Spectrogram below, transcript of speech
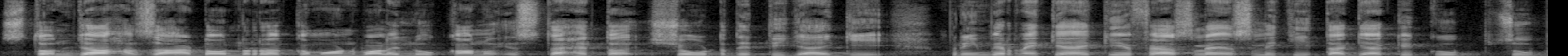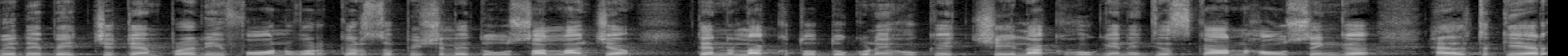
57000 ਡਾਲਰ ਕਮਾਉਣ ਵਾਲੇ ਲੋਕਾਂ ਨੂੰ ਇਸ ਤਹਿਤ ਛੋਟ ਦਿੱਤੀ ਜਾਏਗੀ। ਪ੍ਰੀਮੀਅਰ ਨੇ ਕਿਹਾ ਕਿ ਇਹ ਫੈਸਲਾ ਇਸ ਲਈ ਕੀਤਾ ਗਿਆ ਕਿ ਕੂ- ਸੂਬੇ ਦੇ ਵਿੱਚ ਟੈਂਪਰੇਰੀ ਫੋਰਨ ਵਰਕਰਸ ਪਿਛਲੇ 2 ਸਾਲਾਂ 'ਚ 3 ਲੱਖ ਤੋਂ ਦੁੱਗਣੇ ਹੋ ਕੇ 6 ਲੱਖ ਹੋ ਗਏ ਨੇ, ਜਿਸ ਕਾਰਨ ਹਾਊਸਿੰਗ, ਹੈਲਥ ਕੇਅਰ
